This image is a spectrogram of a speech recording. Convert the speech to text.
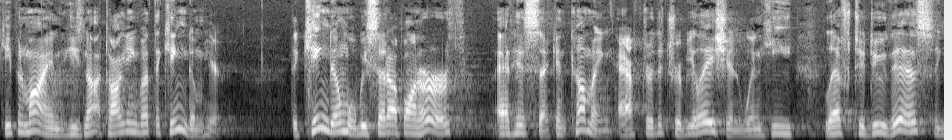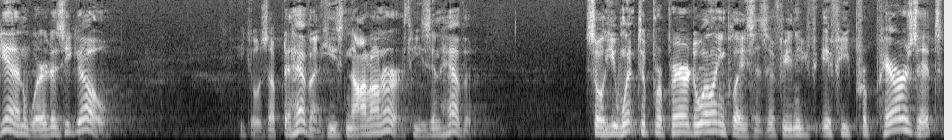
Keep in mind, he's not talking about the kingdom here. The kingdom will be set up on earth at his second coming after the tribulation. When he left to do this, again, where does he go? He goes up to heaven. He's not on earth, he's in heaven. So he went to prepare dwelling places. If he, if he prepares it,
